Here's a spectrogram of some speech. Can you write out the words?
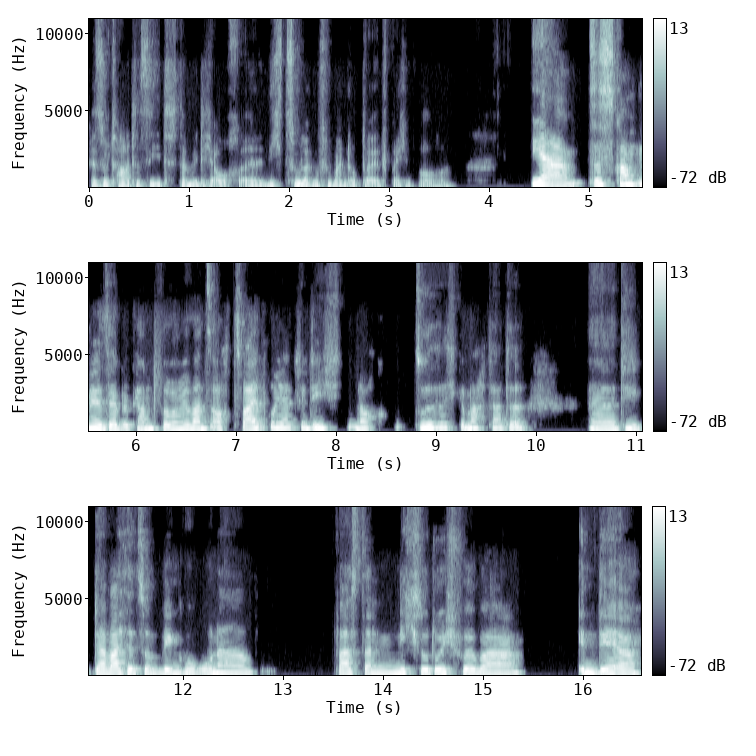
Resultate sieht, damit ich auch äh, nicht zu lange für meinen Doktor entsprechend brauche. Ja, das kommt mir sehr bekannt vor. Bei mir waren es auch zwei Projekte, die ich noch zusätzlich gemacht hatte. Äh, die, da war es jetzt so wegen Corona, war es dann nicht so durchführbar in der,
